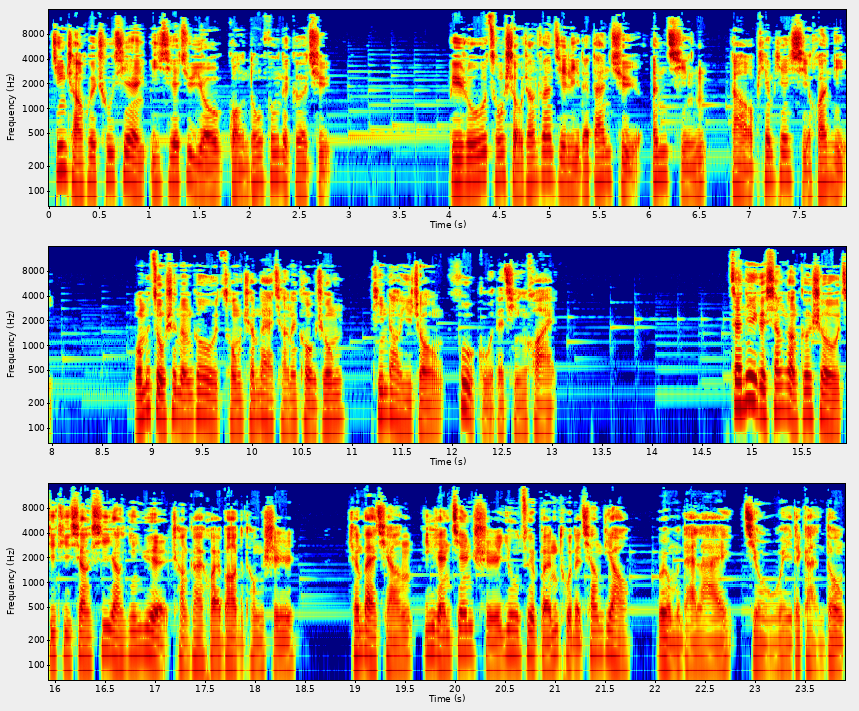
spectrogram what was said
经常会出现一些具有广东风的歌曲，比如从首张专辑里的单曲《恩情》到《偏偏喜欢你》，我们总是能够从陈百强的口中听到一种复古的情怀。在那个香港歌手集体向西洋音乐敞开怀抱的同时，陈百强依然坚持用最本土的腔调，为我们带来久违的感动。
